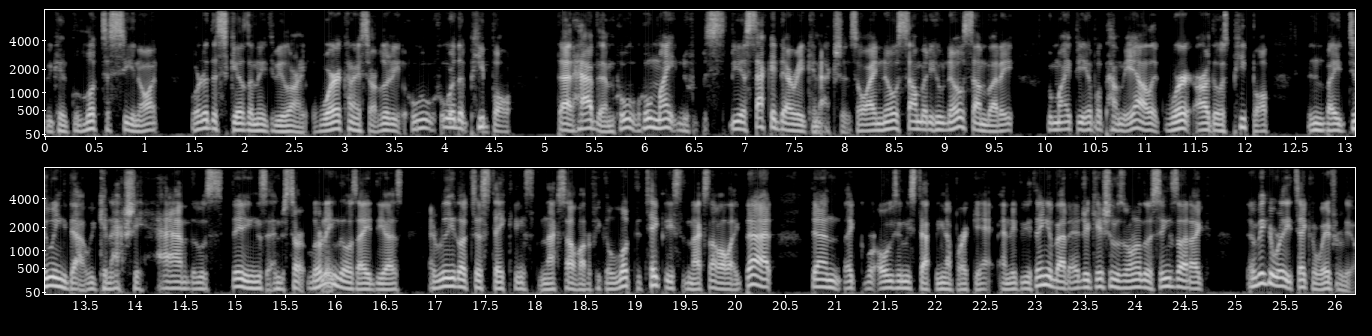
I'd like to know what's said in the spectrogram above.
We could look to see, you know what, what are the skills I need to be learning? Where can I start learning? Who, who are the people that have them? Who, who might be a secondary connection? So I know somebody who knows somebody who might be able to help me out. Like, where are those people? And by doing that, we can actually have those things and start learning those ideas and really look to take things to the next level. If we can look to take these to the next level like that, then like we're always gonna be stepping up our game. And if you think about it, education is one of those things that like nobody can really take it away from you.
